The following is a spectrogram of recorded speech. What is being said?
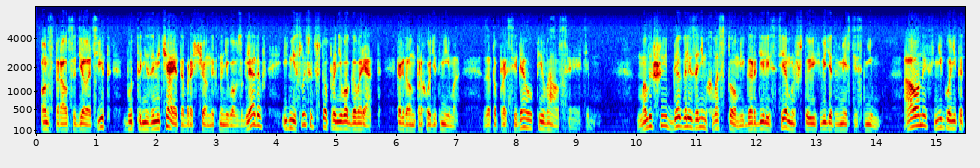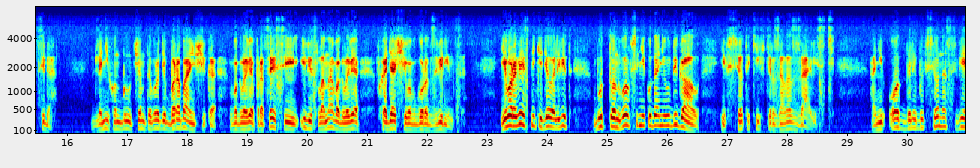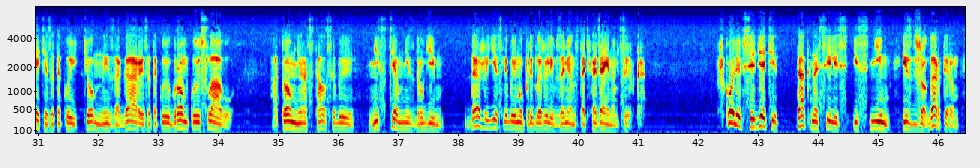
Он старался делать вид, будто не замечает обращенных на него взглядов и не слышит, что про него говорят, когда он проходит мимо, зато про себя упивался этим. Малыши бегали за ним хвостом и гордились тем, что их видят вместе с ним, а он их не гонит от себя. Для них он был чем-то вроде барабанщика во главе процессии или слона во главе входящего в город зверинца. Его ровесники делали вид, будто он вовсе никуда не убегал, и все-таки их терзала зависть. Они отдали бы все на свете за такой темный загар и за такую громкую славу. А Том не расстался бы ни с тем, ни с другим, даже если бы ему предложили взамен стать хозяином цирка. В школе все дети так носились и с ним, и с Джо Гарпером,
